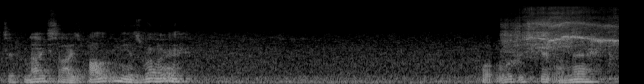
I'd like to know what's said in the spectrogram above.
It's a nice sized balcony as well, eh? What we'll just get on there.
